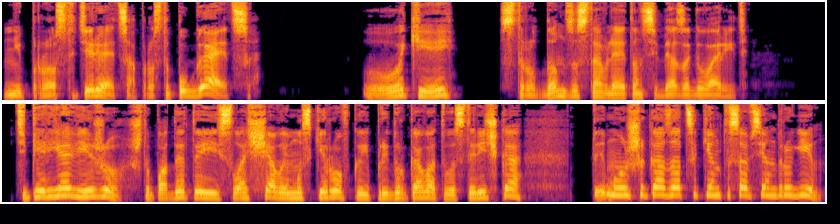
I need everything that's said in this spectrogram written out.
Не просто теряется, а просто пугается. «Окей», — с трудом заставляет он себя заговорить. «Теперь я вижу, что под этой слащавой маскировкой придурковатого старичка ты можешь оказаться кем-то совсем другим.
